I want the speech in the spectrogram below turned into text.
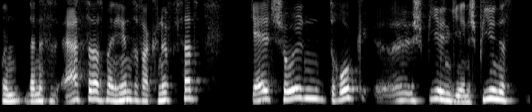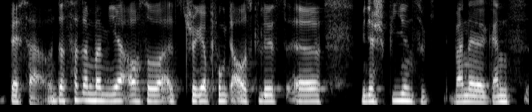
Und dann ist das Erste, was mein Hirn so verknüpft hat, Geld, Schulden, Druck, äh, spielen gehen. Spielen ist besser. Und das hat dann bei mir auch so als Triggerpunkt ausgelöst, äh, wieder spielen zu gehen. War eine ganz,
